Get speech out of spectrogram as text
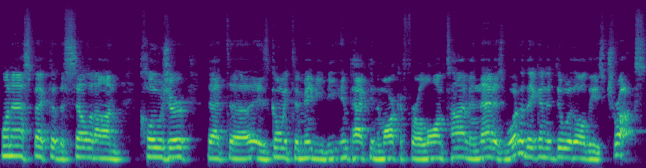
one aspect of the Celadon closure that uh, is going to maybe be impacting the market for a long time, and that is what are they going to do with all these trucks?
